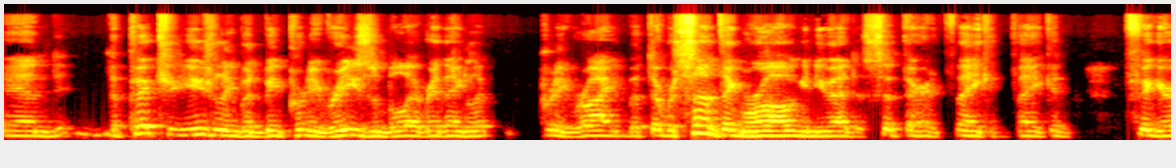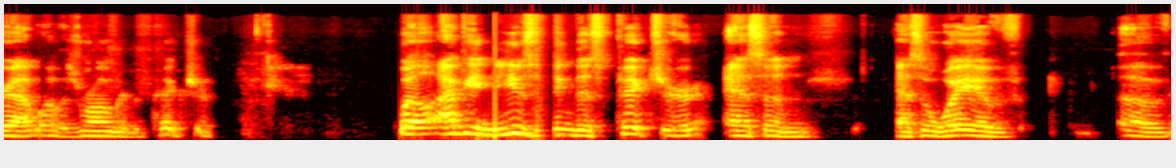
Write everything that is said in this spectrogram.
And the picture usually would be pretty reasonable; everything looked pretty right, but there was something wrong, and you had to sit there and think and think and figure out what was wrong with the picture. Well, I've been using this picture as an as a way of of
